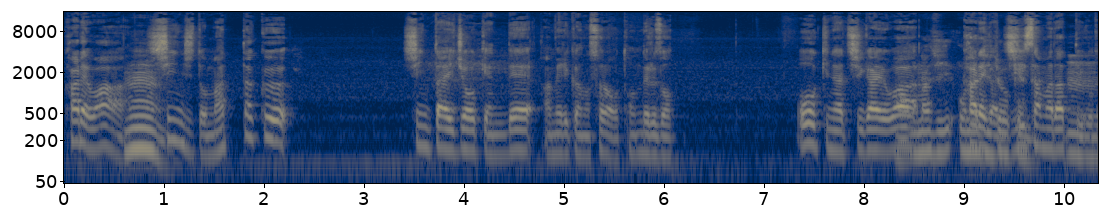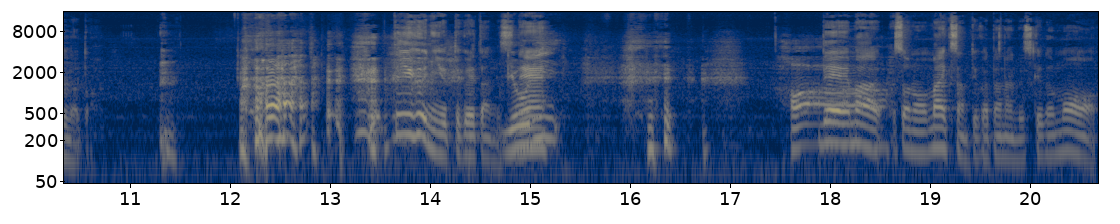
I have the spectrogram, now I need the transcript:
彼はうん。シンジと全く身体条件でアメリカの空を飛んでるぞ。大きな違いあは彼が条件。G 様だっていうことだと、っていうふうに言ってくれたんですよね でまあそのマイクさんという方なんですけども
